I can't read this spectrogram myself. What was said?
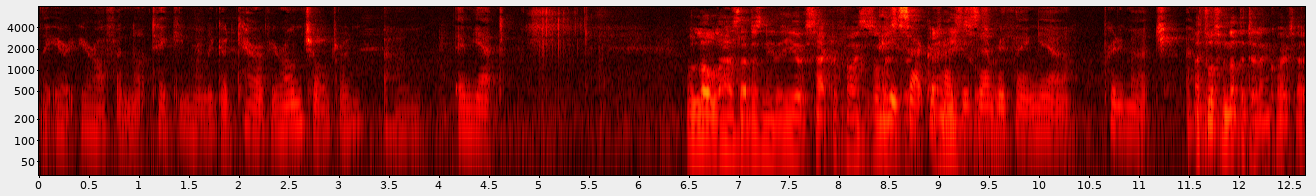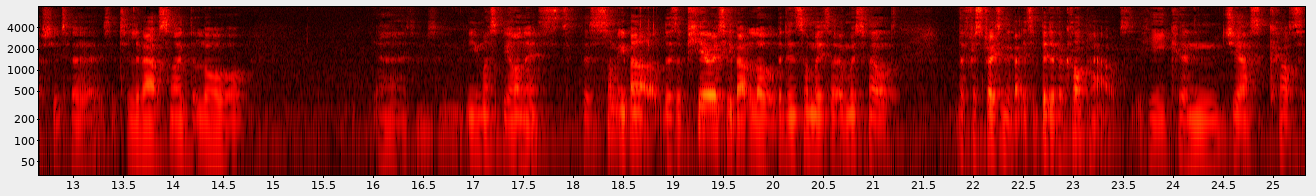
Um, that you're, you're often not taking really good care of your own children, um, and yet Well, Lowell has that, doesn't he? That he sacrifices almost he sacrifices sort of- everything. Yeah, pretty much. I thought of another Dylan quote actually to to live outside the law. Uh, you must be honest. There's something about there's a purity about Lowell, but in some ways I almost felt the frustrating thing about it's a bit of a cop out. He can just cut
